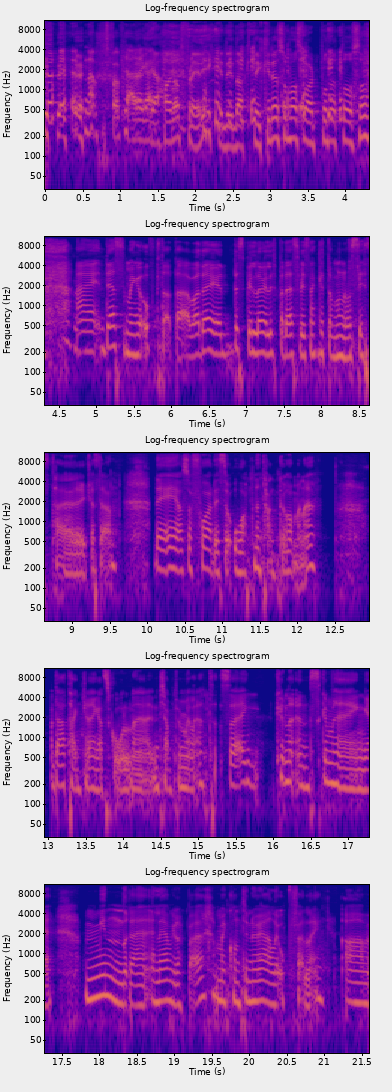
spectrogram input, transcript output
Nevnt for fjerde gang. Jeg har hatt flere ikke-didaktikere som har svart på dette også. Nei, det som jeg er opptatt av, og det, det spiller jo litt på det som vi snakket om nå sist her, Kristian, det er å få disse åpne tankerommene. Og der tenker jeg at skolen er en kjempemulighet. Så jeg kunne ønske meg mindre elevgrupper med kontinuerlig oppfølging av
